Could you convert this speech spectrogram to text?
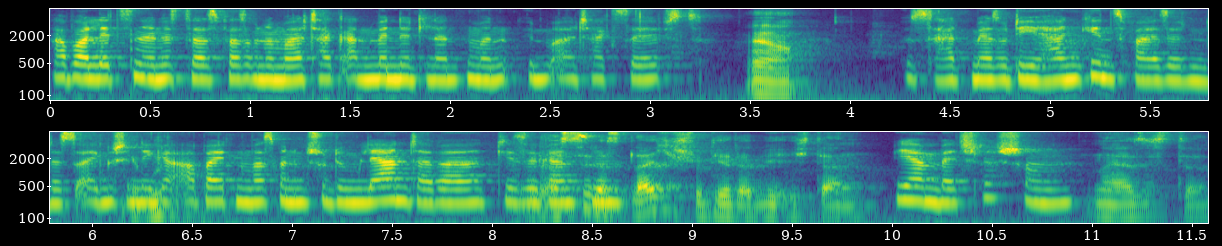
Aber letzten Endes das, was man im Alltag anwendet, lernt man im Alltag selbst. Ja. Es ist halt mehr so die Herangehensweise und das eigenständige Ja. Arbeiten, was man im Studium lernt. Aber diese ganzen. gleiche studiert wie ich dann. Ja, im Bachelor schon. Naja, siehst du.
